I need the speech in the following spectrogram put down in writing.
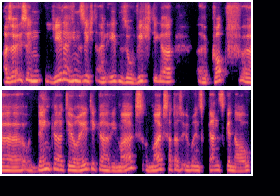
Also er ist in jeder Hinsicht ein ebenso wichtiger äh, Kopf äh, und Denker, Theoretiker wie Marx. Und Marx hat das übrigens ganz genau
